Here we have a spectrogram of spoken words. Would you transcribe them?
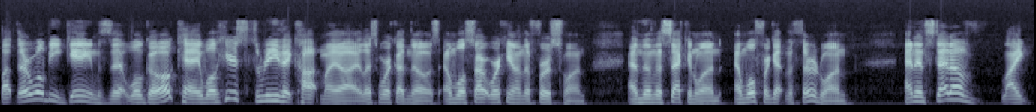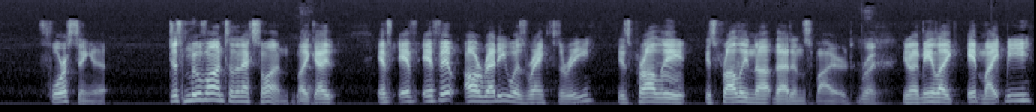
But there will be games that will go, okay, well, here's three that caught my eye. Let's work on those. And we'll start working on the first one and then the second one, and we'll forget the third one. And instead of like forcing it, just move on to the next one. Like I, if if if it already was ranked three, it's probably it's probably not that inspired. Right. You know what I mean? Like it might be,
